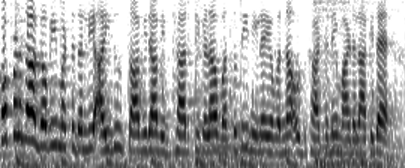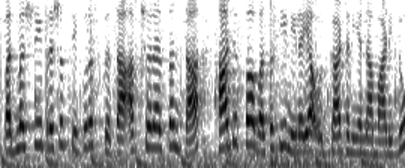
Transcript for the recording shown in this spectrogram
ಕೊಪ್ಪಳದ ಗವಿ ಮಠದಲ್ಲಿ ಐದು ಸಾವಿರ ವಿದ್ಯಾರ್ಥಿಗಳ ವಸತಿ ನಿಲಯವನ್ನ ಉದ್ಘಾಟನೆ ಮಾಡಲಾಗಿದೆ. ಪದ್ಮಶ್ರೀ ಪ್ರಶಸ್ತಿ ಪುರಸ್ಕೃತ ಅಕ್ಷರ ಸಂತ ಹಾಜಪ್ಪ ವಸತಿ ನಿಲಯ ಉದ್ಘಾಟನೆಯನ್ನ ಮಾಡಿದ್ದು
